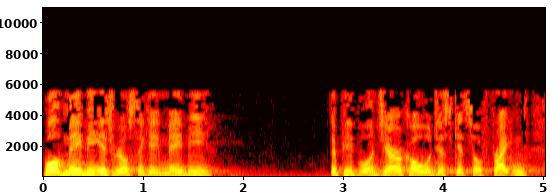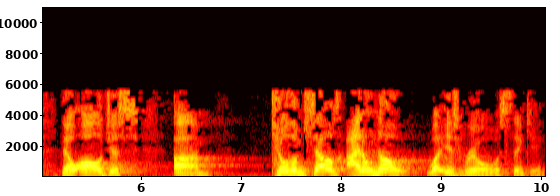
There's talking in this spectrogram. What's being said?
Well, maybe Israel's thinking, maybe the people in Jericho will just get so frightened, they'll all just um, kill themselves. I don't know what Israel was thinking.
